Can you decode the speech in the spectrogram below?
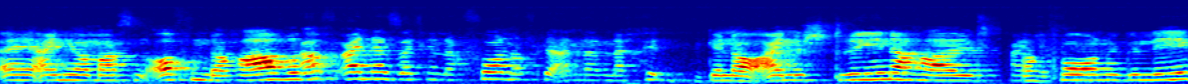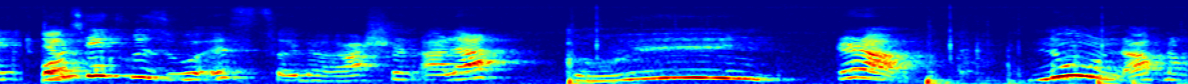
äh, einigermaßen offene Haare. Auf einer Seite nach vorne, auf der anderen nach hinten. Genau, eine Strähne halt Eine nach vorne gelegt. Und die Frisur ist zur Überraschung aller grün. Genau. Nun auch noch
